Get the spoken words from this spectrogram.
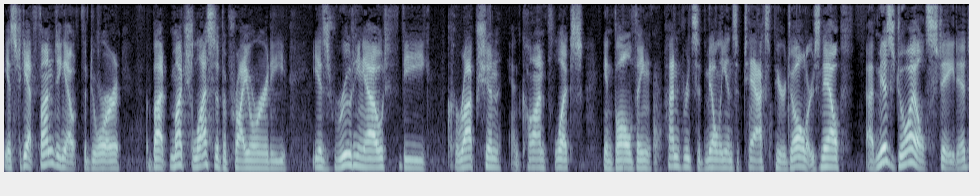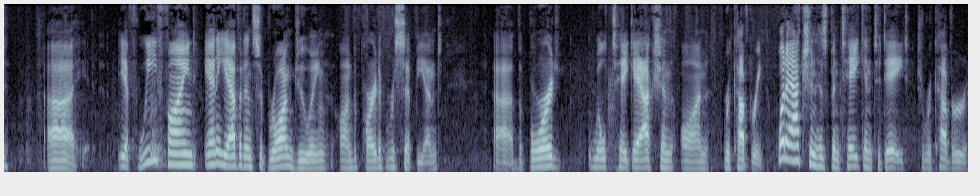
is to get funding out the door, but much less of a priority is rooting out the corruption and conflicts involving hundreds of millions of taxpayer dollars. Now, uh, Ms. Doyle stated uh, if we find any evidence of wrongdoing on the part of a recipient, uh, the board will take action on recovery. What action has been taken to date to recover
